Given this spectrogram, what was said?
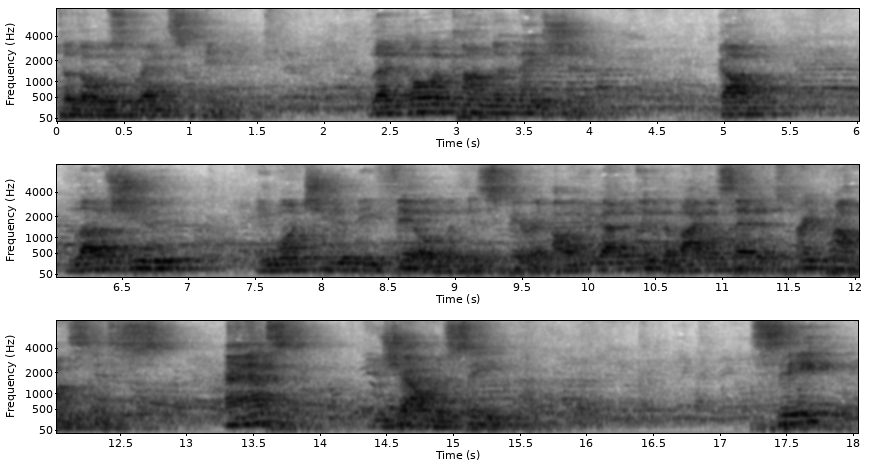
to those who ask him? Let go of condemnation. God loves you. He wants you to be filled with his spirit. All you got to do, the Bible said it's three promises. Ask, you shall receive. Seek,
